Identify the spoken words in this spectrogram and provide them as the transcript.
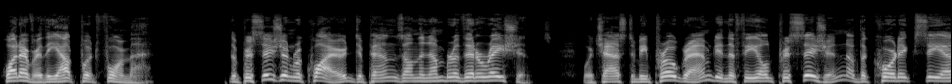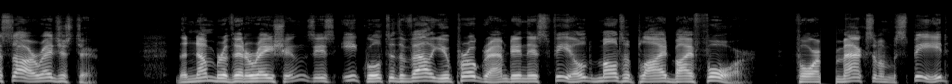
whatever the output format. The precision required depends on the number of iterations, which has to be programmed in the field precision of the CORDIC CSR register. The number of iterations is equal to the value programmed in this field multiplied by 4. For maximum speed,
